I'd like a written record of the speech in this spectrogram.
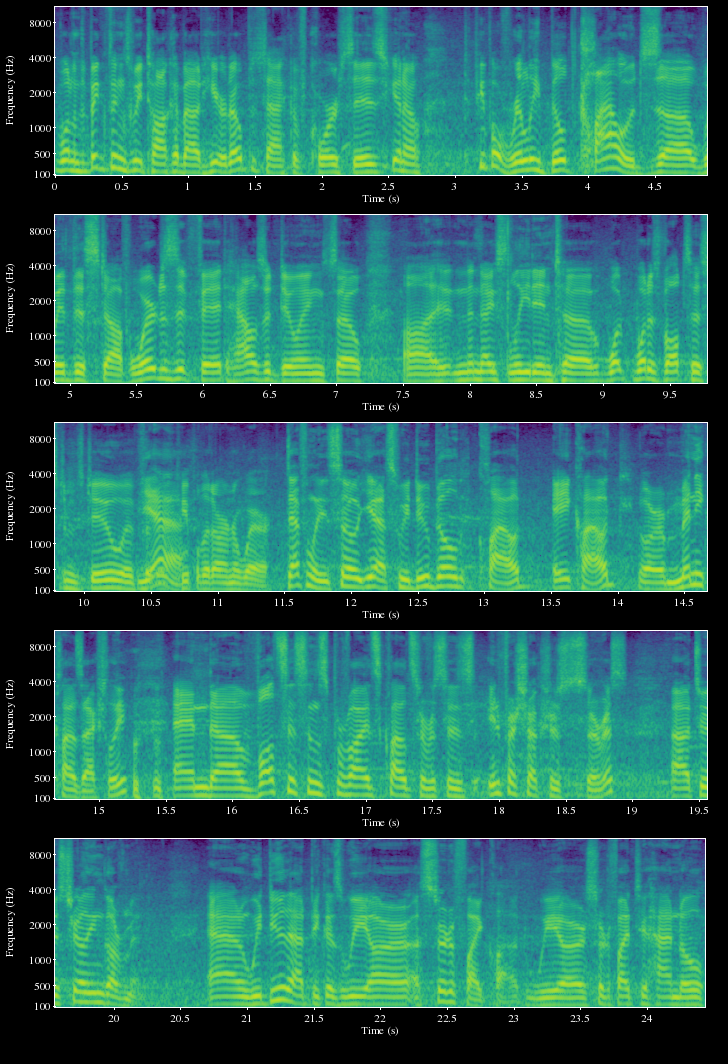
one of the big things we talk about here at OpenStack, of course, is, you know, people really build clouds uh, with this stuff? Where does it fit? How's it doing? So, uh, a nice lead into what, what does Vault Systems do for yeah, people that aren't aware? Definitely, so yes, we do build cloud, a cloud, or many clouds actually, and uh, Vault Systems provides cloud services, infrastructure service, uh, to Australian government. And we do that because we are a certified cloud. We are certified to handle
